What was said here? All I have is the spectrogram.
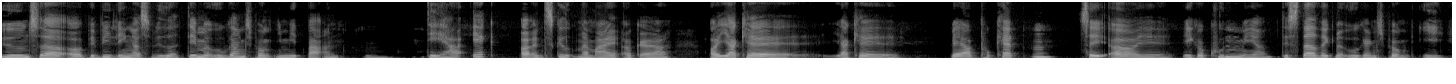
ydelser og bevillinger osv., det er med udgangspunkt i mit barn. Mm. Det har ikke og en skid med mig at gøre, og jeg kan, jeg kan være på kanten til at øh, ikke at kunne mere. Det er stadigvæk med udgangspunkt i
